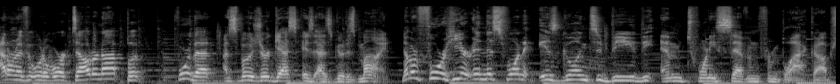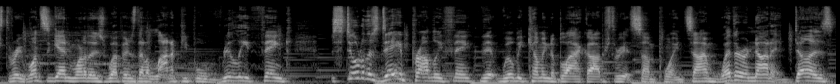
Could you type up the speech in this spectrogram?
I don't know if it would have worked out or not, but for that, I suppose your guess is as good as mine. Number four here in this one is going to be the M27 from Black Ops 3. Once again, one of those weapons that a lot of people really think still to this day probably think that will be coming to Black Ops 3 at some point in time. Whether or not it does,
